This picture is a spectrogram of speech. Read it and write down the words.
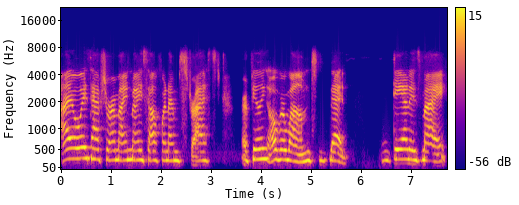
I always have to remind myself when I'm stressed or feeling overwhelmed that Dan is my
